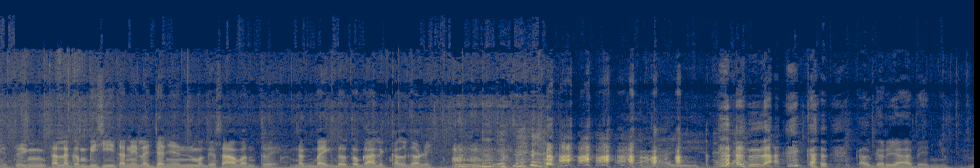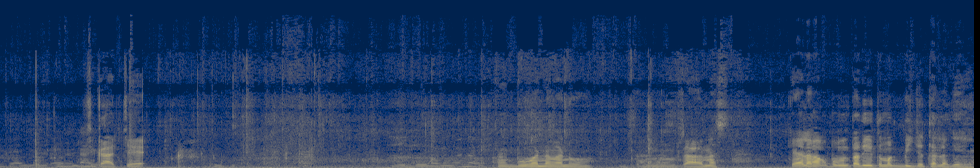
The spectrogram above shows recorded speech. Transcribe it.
Ito yung talagang bisita nila dyan, yan mag-asawan to eh. Nag-bike daw to galing Calgary. Calgary Avenue. Si Kache. Ay, bunga ng ano. Mm, Sanas. Kaya lang ako pumunta dito mag-video talaga eh.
